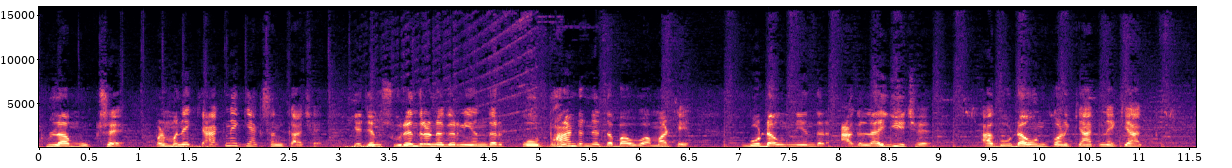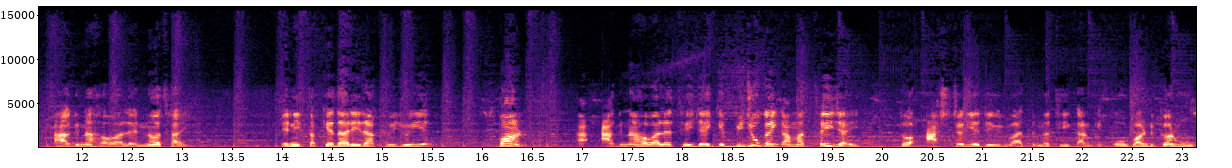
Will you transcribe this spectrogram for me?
ખુલ્લા મૂકશે. પણ મને ક્યાંક ને ક્યાંક શંકા છે કે જેમ સુરેન્દ્રનગરની અંદર કૌભાંડને દબાવવા માટે ગોડાઉનની અંદર આગ લાગી છે, આ ગોડાઉન પણ ક્યાંક ને ક્યાંક આગના હવાલે ન થાય. એની તકેદારી રાખવી જોઈએ. પણ આ આગના હવાલે થઈ જાય કે બીજું કંઈક આમાં થઈ જાય, તો આશ્ચર્ય જેવી વાત નથી. કારણ કે કૌભાંડ કરવું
